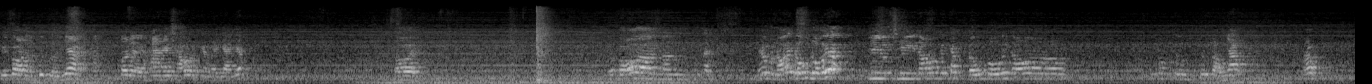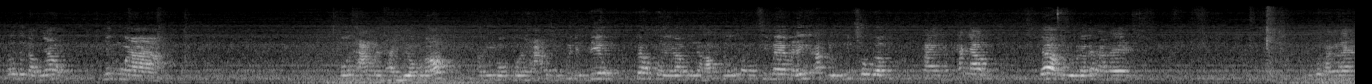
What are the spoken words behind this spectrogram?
Cái con này tương tự nha. Con này 226 là cái này dài nhất. Rồi. Nó có này, nếu mà nói đấu nối á PLC nó cái cách đấu nối nó nó tương tương đồng nhau. Không nó tương đồng nhau. Nhưng mà mỗi hãng mình phải hiểu nó vì một mỗi hãng thì quy định riêng. Chứ không thể là mình học được xi men mà đấy áp dụng Mitsu được hai khác nhau chứ ví dụ là cái thằng này. Cái thằng này.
